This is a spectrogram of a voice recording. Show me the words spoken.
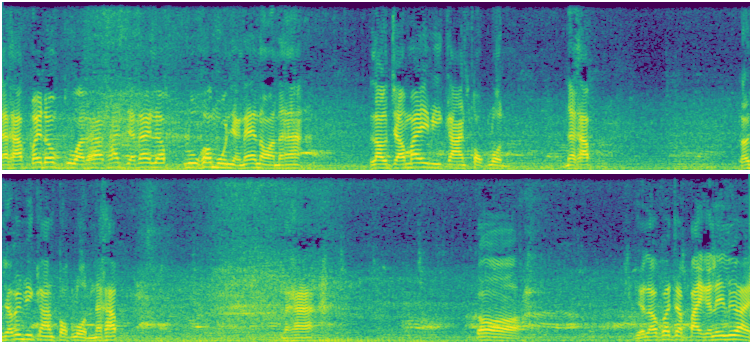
นะครับ ไม่ต้องกลัวนะครับท่านจะได้รับรู้ข้อมูลอย่างแน่นอนนะฮะเราจะไม่มีการตกหล่นนะครับ เราจะไม่มีการตกหล่นนะครับนะฮะก็ เดี๋ยวเราก็จะไปกันเรื่อย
